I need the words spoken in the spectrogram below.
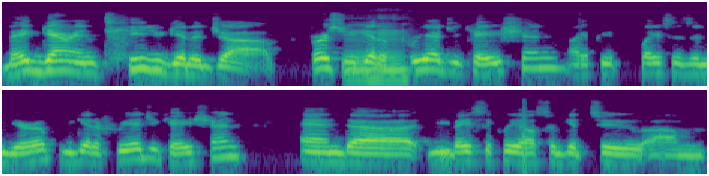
they guarantee you get a job. First, you mm-hmm. get a mm-hmm. free education, like places in Europe, you get a free education, and uh, you basically also get to um,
